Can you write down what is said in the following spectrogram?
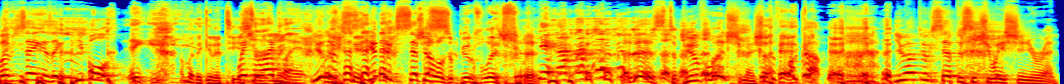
But I'm saying is like people. I'm gonna get a T-shirt. Wait till I play it. You to, you to accept Cello's this. a beautiful instrument. It is. It's a beautiful instrument. Shut the fuck up. You have to accept the situation you're in,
